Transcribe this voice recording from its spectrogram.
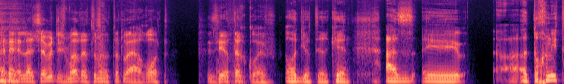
לשבת לשמוע את עצמנו, לתת לו הערות. זה יהיה יותר כואב. עוד יותר, כן. אז אה, התוכנית,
